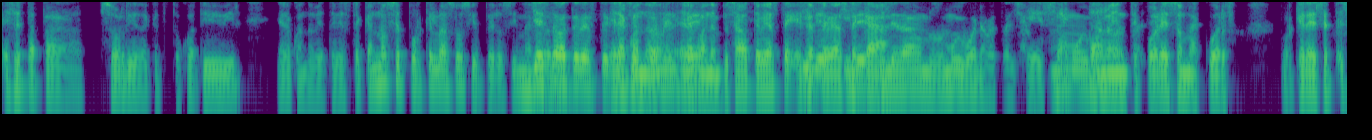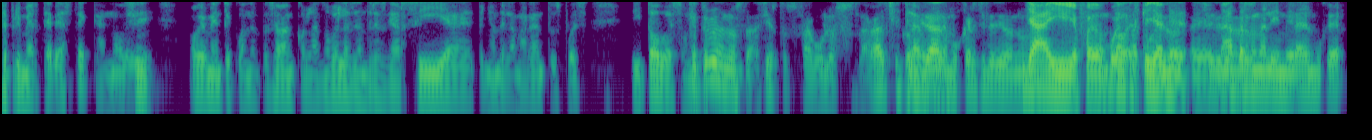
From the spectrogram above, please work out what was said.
Esa etapa sórdida que te tocó a ti vivir, era cuando había TV Azteca. No sé por qué lo asocio, pero sí me Ya estaba TV Azteca. Era cuando, era cuando empezaba TV Azteca. Esa TV Azteca. Y le, dábamos muy buena batalla. Exactamente, por eso me acuerdo. Porque era ese, ese primer TV Azteca, ¿no? sí. Obviamente cuando empezaban con las novelas de Andrés García, El Peñón del Amaranto, después, y todo eso. ¿no? Que tuvieron unos aciertos fabulosos. La verdad es que con Mirada de Mujer sí le dieron un. Ya ahí ya fue. Un buen es que ya eh, nada personal y Mirada de Mujer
